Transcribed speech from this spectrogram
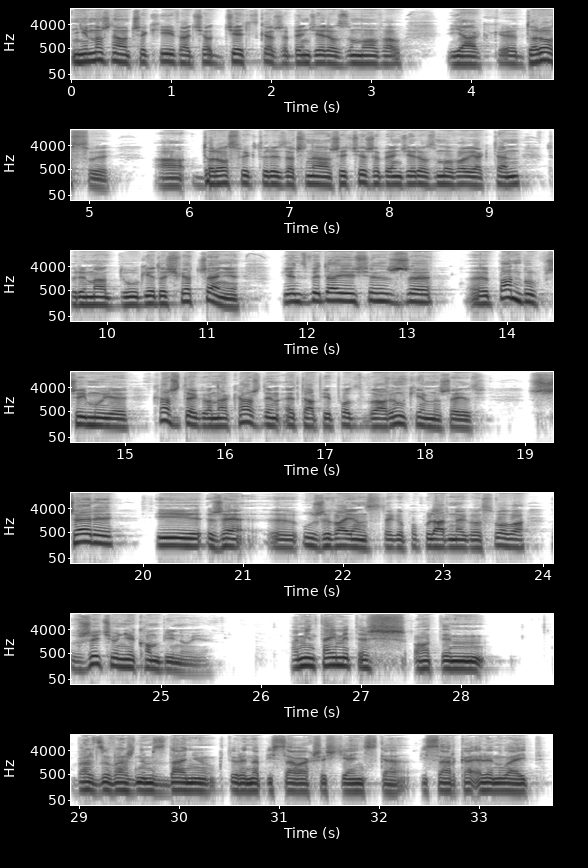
Nie można oczekiwać od dziecka, że będzie rozumował jak dorosły, a dorosły, który zaczyna życie, że będzie rozumował jak ten, który ma długie doświadczenie. Więc wydaje się, że e, Pan Bóg przyjmuje każdego na każdym etapie pod warunkiem, że jest szczery i że e, używając tego popularnego słowa w życiu nie kombinuje. Pamiętajmy też o tym bardzo ważnym zdaniu, które napisała chrześcijańska pisarka Ellen White.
